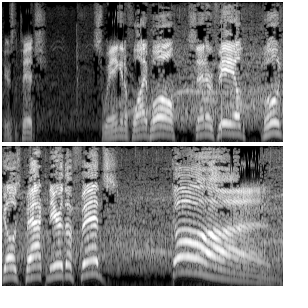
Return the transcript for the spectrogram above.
Here's the pitch. Swing and a fly ball. Center field. Moon goes back near the fence. Gone!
